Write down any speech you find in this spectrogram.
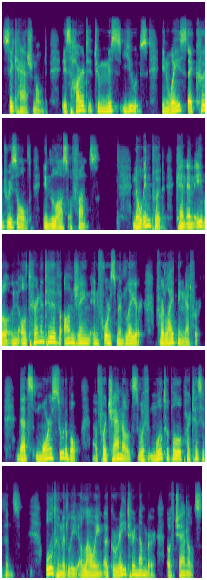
SIG-hash mode is hard to misuse in ways that could result in loss of funds. No input can enable an alternative on-chain enforcement layer for Lightning Network that's more suitable uh, for channels with multiple participants, ultimately allowing a greater number of channels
